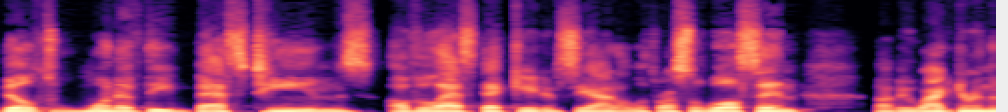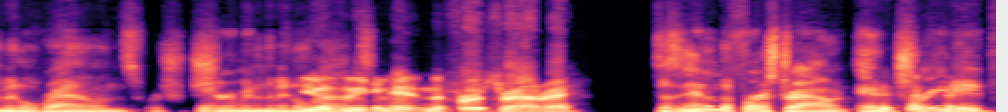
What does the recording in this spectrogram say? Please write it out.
built one of the best teams of the last decade in Seattle with Russell Wilson, Bobby Wagner in the middle rounds, Richard Sherman in the middle He doesn't rounds. even hit in the first round, right? doesn't hit in the first round and traded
